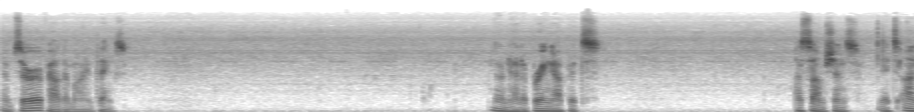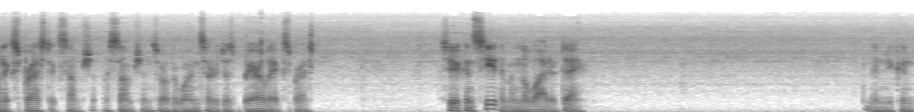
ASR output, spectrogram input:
observe how the mind thinks, learn how to bring up its assumptions, its unexpressed assumptions, or the ones that are just barely expressed, so you can see them in the light of day. Then you can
